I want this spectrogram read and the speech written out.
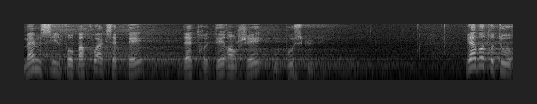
même s'il faut parfois accepter d'être dérangé ou bousculé. Mais à votre tour,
